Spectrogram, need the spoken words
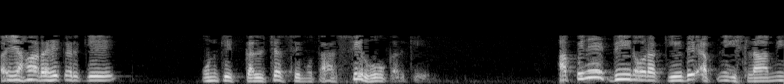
یہاں رہ کر کے ان کے کلچر سے متاثر ہو کر کے اپنے دین اور عقیدے، اپنی اسلامی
